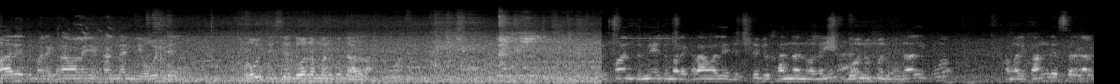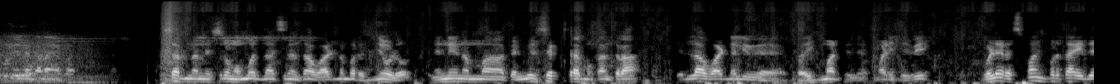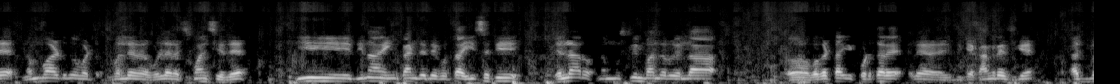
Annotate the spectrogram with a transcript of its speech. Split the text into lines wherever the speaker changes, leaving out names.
हमारे तुम्हारे घर वाले के खानदान के वोट बहुत इससे दो नंबर को डालना इरफान तुम्हें तुम्हारे घर वाले जितने भी खानदान वाले हैं दो नंबर को डाल को हमारी कांग्रेस सरकार को ले लेकर आए बार ಸರ್ ನನ್ನ ಹೆಸರು ಮೊಹಮ್ಮದ್ ನಾಸಿರ್ ಅಂತ ವಾರ್ಡ್ ನಂಬರ್ ಹದಿನೇಳು ನಿನ್ನೆ ನಮ್ಮ ತನ್ವೀರ್ ಶೇಖ್ ಸರ್ ಮುಖಾಂತರ ಎಲ್ಲ ವಾರ್ಡ್ನಲ್ಲಿ ಇದು ಮಾಡ್ತಿದ್ದೆ ಮಾಡಿದ್ದೀವಿ ಒಳ್ಳೆ ರೆಸ್ಪಾನ್ಸ್ ಬರ್ತಾ ಇದೆ ನಮ್ಮ ವಾರ್ಡ್ದು ಒಟ್ಟು ಒಳ್ಳೆ ಒಳ್ಳೆ ರೆಸ್ಪಾನ್ಸ್ ಇದೆ ಈ ದಿನ ಹೆಂಗ್ ಕಾಣ್ತಿದೆ ಗೊತ್ತಾ ಈ ಸತಿ ಎಲ್ಲರೂ ನಮ್ಮ ಮುಸ್ಲಿಂ ಬಾಂಧವರು ಎಲ್ಲ ಆ, ಒಗ್ಗಟ್ಟಾಗಿ ಕೊಡ್ತಾರೆ ಇದಕ್ಕೆ ಕಾಂಗ್ರೆಸ್ಗೆ. ಅದ್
